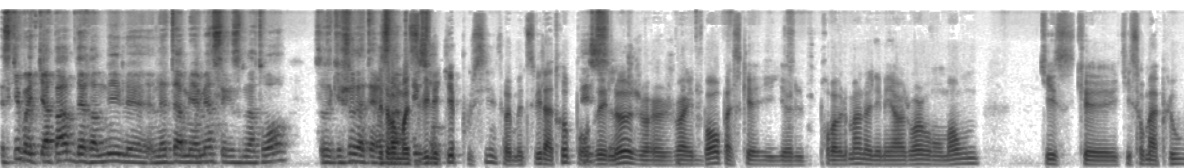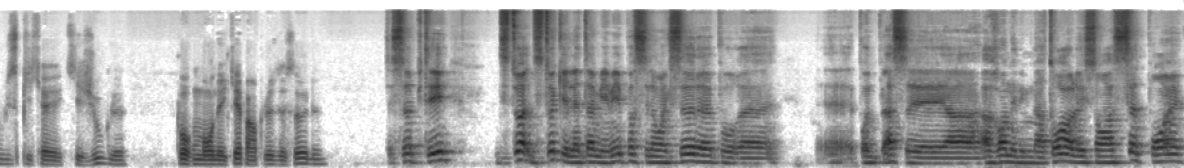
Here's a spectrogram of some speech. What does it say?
est-ce qu'il va être capable de ramener l'Inter Miami à ses éliminatoires? Ça, c'est quelque chose d'intéressant. Ça va motiver l'équipe aussi, ça va motiver la troupe pour dire là, je, vais être bon parce qu'il y a probablement l'un des meilleurs joueurs au monde qui est, que, qui est sur ma pelouse et qui joue là, pour mon équipe en plus de ça. C'est ça, puis dis-toi dis que l'Inter Miami n'est pas si loin que ça là, pour. Euh, pas une place euh, en, ronde éliminatoire. Ils sont à 7 points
